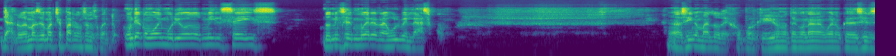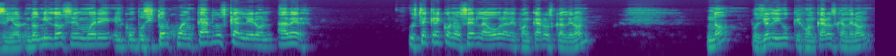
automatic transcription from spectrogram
ya, lo demás de Omar Chaparro no se los cuento. Un día como hoy murió 2006, 2006 muere Raúl Velasco. Así nomás lo dejo, porque yo no tengo nada bueno que decir, señor. En 2012 muere el compositor Juan Carlos Calderón. A ver, ¿usted cree conocer la obra de Juan Carlos Calderón? ¿No? Pues yo le digo que Juan Carlos Calderón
